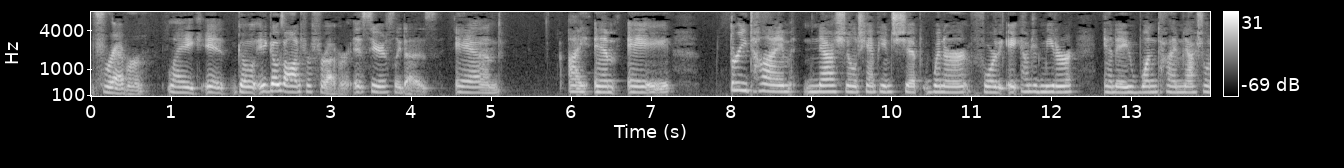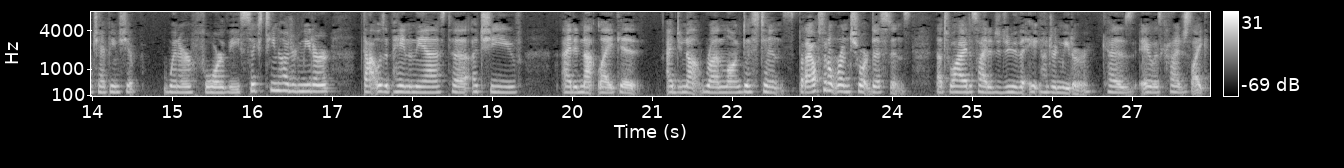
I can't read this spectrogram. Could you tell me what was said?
forever. Like it go it goes on for forever. It seriously does. And I am a three-time national championship winner for the 800 meter and a one-time national championship winner for the 1600 meter. That was a pain in the ass to achieve. I did not like it. I do not run long distance, but I also don't run short distance. That's why I decided to do the 800 meter because it was kind of just like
